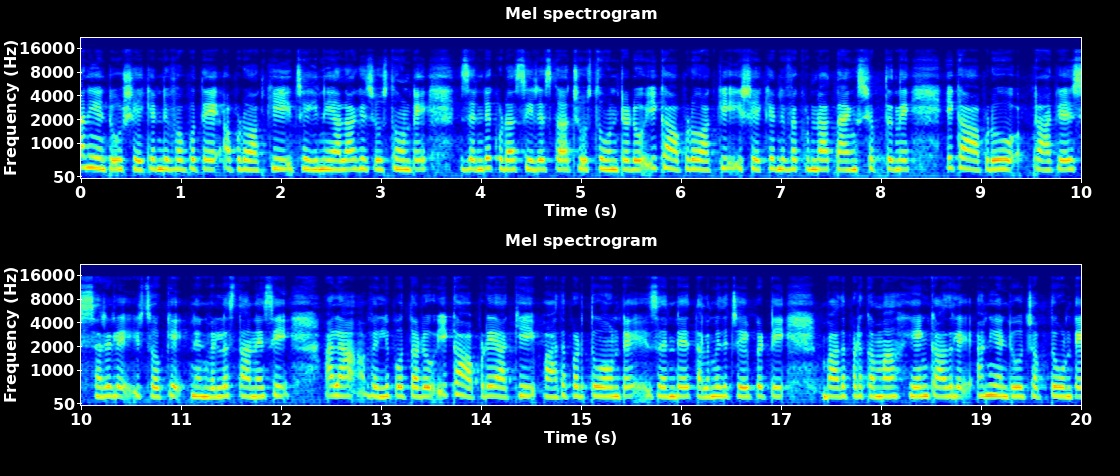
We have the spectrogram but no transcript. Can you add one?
అని అంటూ షేక్ హ్యాండ్ ఇవ్వకపోతే అప్పుడు అక్కి చెయ్యిని అలాగే చూస్తూ ఉంటే జెండే కూడా సీరియస్గా చూస్తూ ఉంటాడు. ఇక అప్పుడు అక్కి షేక్ హ్యాండ్ ఇవ్వకుండా థ్యాంక్స్ చెప్తుంది. ఇక అప్పుడు రాకేష్ సరేలే ఇట్స్ ఓకే నేను వెళ్ళొస్తా అనేసి అలా వెళ్ళిపోతాడు. ఇక అప్పుడే అక్కి బాధపడుతూ ఉంటే జెండే తల మీద చేపెట్టి బాధపడకమ్మా ఏం కాదులే అని అంటూ చెప్తూ ఉంటే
